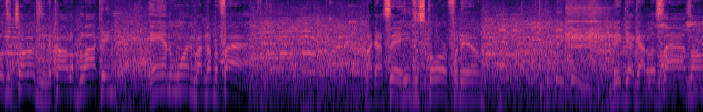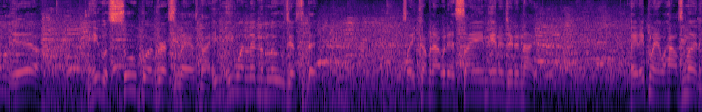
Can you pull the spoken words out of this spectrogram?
was a charge, and they call a blocking and one by number five. Like I said, he's a scorer for them. The big dude. Big guy, got a little size on him, yeah. And he was super aggressive last night. He, he wasn't letting them lose yesterday. So he coming out with that same energy tonight. Hey, they playing with house money.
